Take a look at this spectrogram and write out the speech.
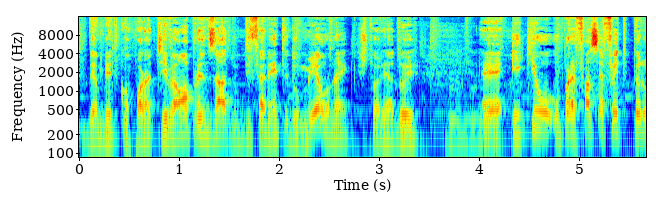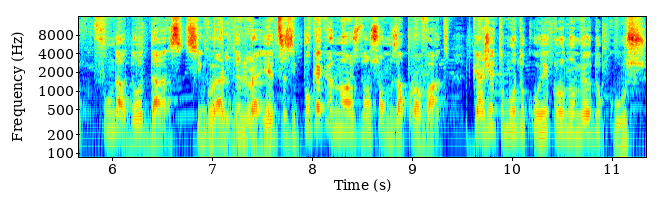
de ambiente corporativo, é um aprendizado diferente do meu, né, historiador, é, e que o, o prefácio é feito pelo fundador da Singularity Singularity. University. Ele disse assim, por que, que nós não somos aprovados? Porque a gente muda o currículo no meio do curso.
